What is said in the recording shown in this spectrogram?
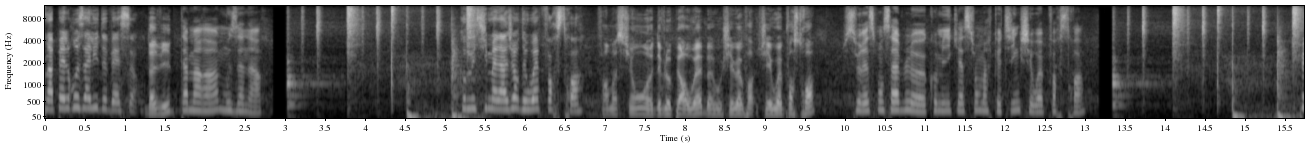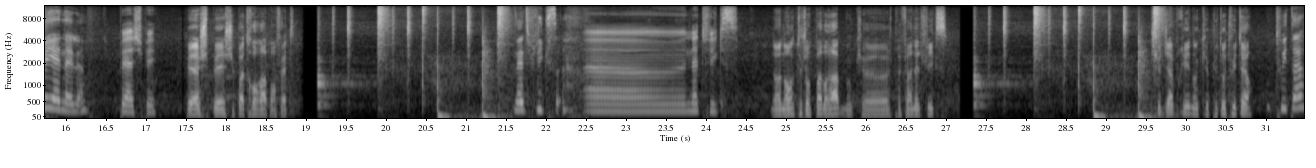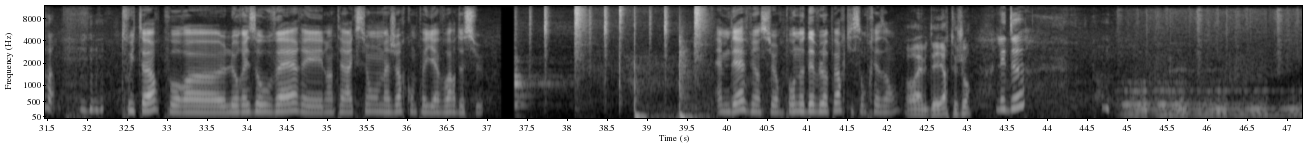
m'appelle Rosalie Debesse, David, Tamara Mouzanar. community manager de Webforce 3. formation euh, développeur web euh, chez, Web, chez Webforce 3. Je suis responsable euh, communication marketing chez Webforce 3. PNL. PHP. PHP, je suis pas trop rap en fait. Netflix. Euh, Netflix. Non, non, toujours pas de rap, donc euh, je préfère Netflix. Suis déjà pris, donc plutôt Twitter. Twitter. Twitter pour euh, le réseau ouvert et l'interaction majeure qu'on peut y avoir dessus. MDF bien sûr, pour nos développeurs qui sont présents. Oh, MDR toujours. Les deux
